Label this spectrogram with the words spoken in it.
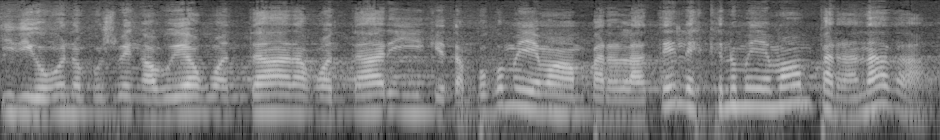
Y digo, bueno, pues venga, voy a aguantar, aguantar, y que tampoco me llamaban para la tele, es que no me llamaban para nada.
